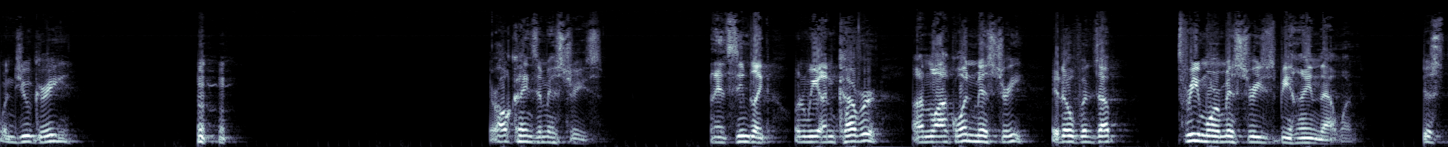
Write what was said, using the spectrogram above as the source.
Wouldn't you agree? there are all kinds of mysteries. And it seems like when we uncover, unlock one mystery, it opens up three more mysteries behind that one. Just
